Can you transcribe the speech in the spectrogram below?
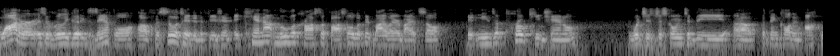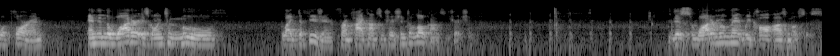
water is a really good example of facilitated diffusion. It cannot move across the phospholipid bilayer by itself. It needs a protein channel, which is just going to be uh, a thing called an aquaporin. And then the water is going to move like diffusion from high concentration to low concentration. This water movement we call osmosis.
